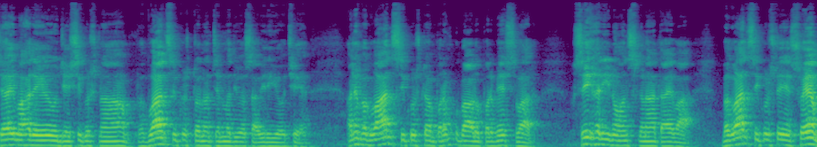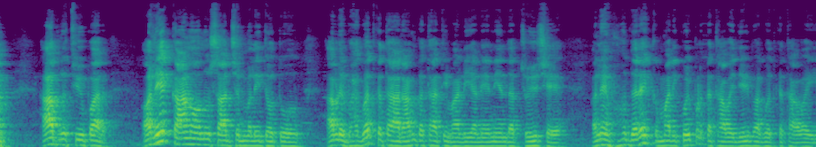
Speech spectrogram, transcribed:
જય મહાદેવ, જય શ્રી કૃષ્ણ. ભગવાન શ્રી કૃષ્ણનો જન્મદિવસ આવી રહ્યો છે અને ભગવાન શ્રી કૃષ્ણ પરમ કૃપાળુ પરમેશ્વર શ્રી હરિનો અંશ ગણાતા એવા ભગવાન શ્રી કૃષ્ણએ સ્વયં આ પૃથ્વી ઉપર અનેક કારણો અનુસાર જન્મ લીધો હતો. આપણે ભાગવત કથા, રામકથાથી માંડી અને એની અંદર જોયું છે. અને હું દરેક મારી કોઈ પણ કથા હોય, દેવી ભાગવત કથા હોય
